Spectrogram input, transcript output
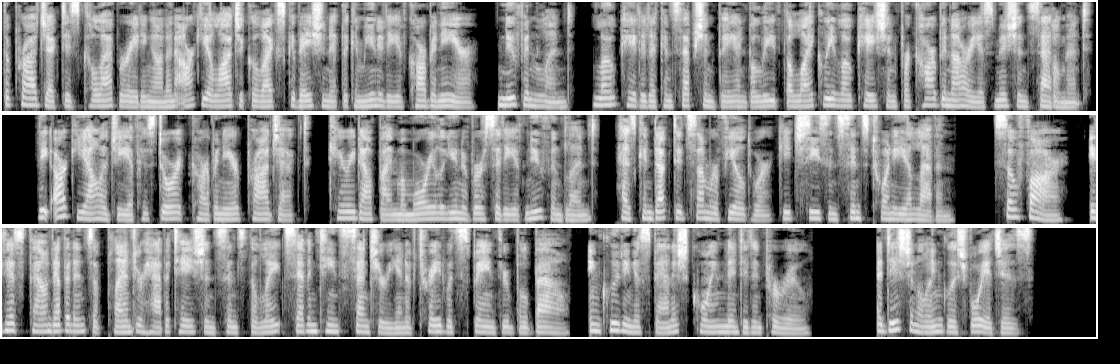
The project is collaborating on an archaeological excavation at the community of Carbonear, Newfoundland, located at Conception Bay and believed the likely location for Carbonarius mission settlement. The Archaeology of Historic Carbonear project, carried out by Memorial University of Newfoundland, has conducted summer fieldwork each season since 2011. So far, it has found evidence of planter habitation since the late 17th century and of trade with Spain through Bilbao, including a Spanish coin minted in Peru. Additional English voyages,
